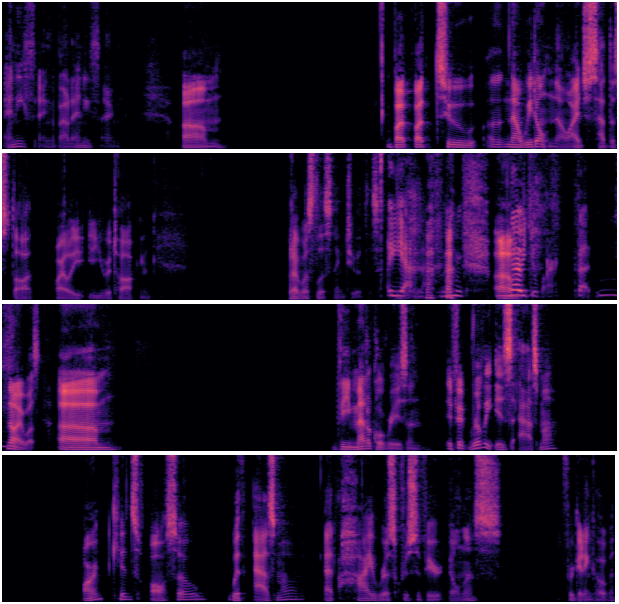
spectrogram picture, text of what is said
anything about anything. Um, but but to uh, now we don't know. I just had this thought while you, you were talking. but I was listening to you at the same. Time. Yeah, no, Um, no, you weren't. But No, I was. Um, the medical reason, if it really is asthma, aren't kids also with asthma at high risk for severe illness for getting COVID?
